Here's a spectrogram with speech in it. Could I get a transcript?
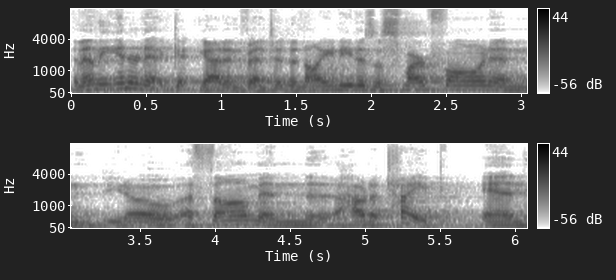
and then the internet get, got invented and all you need is a smartphone and you know a thumb and how to type and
